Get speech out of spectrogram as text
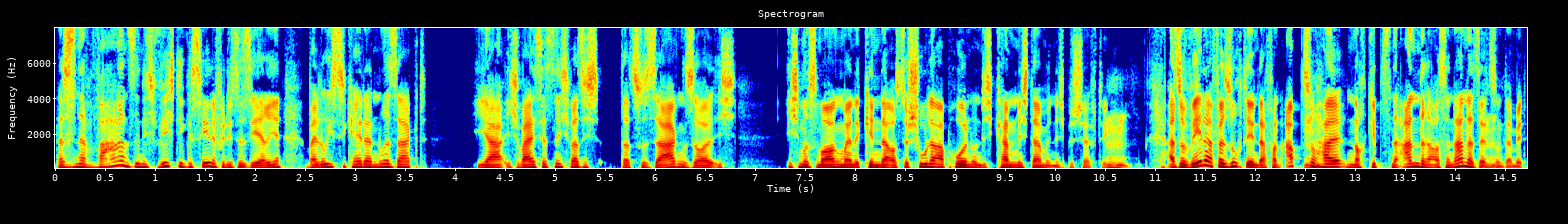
Das ist eine wahnsinnig wichtige Szene für diese Serie, weil Louis C.K. dann nur sagt, ja, ich weiß jetzt nicht, was ich dazu sagen soll, ich, ich muss morgen meine Kinder aus der Schule abholen und ich kann mich damit nicht beschäftigen. Mhm. Also weder versucht er ihn davon abzuhalten, noch gibt es eine andere Auseinandersetzung Mhm. damit.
